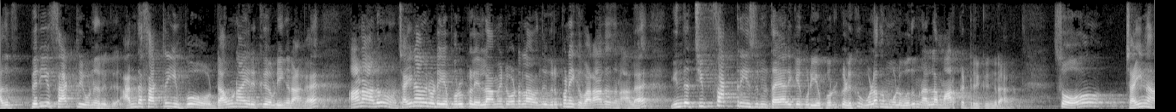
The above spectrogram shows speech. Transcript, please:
அது பெரிய ஃபேக்ட்ரி ஒன்று இருக்குது அந்த ஃபேக்ட்ரி இப்போது டவுனாக இருக்குது அப்படிங்கிறாங்க. ஆனாலும் சைனாவினுடைய பொருட்கள் எல்லாமே டோட்டலாக வந்து விற்பனைக்கு வராததுனால இந்த சிப் ஃபேக்ட்ரிஸ் தயாரிக்கக்கூடிய பொருட்களுக்கு உலகம் முழுவதும் நல்ல மார்க்கெட் இருக்குங்கிறாங்க. ஸோ சைனா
